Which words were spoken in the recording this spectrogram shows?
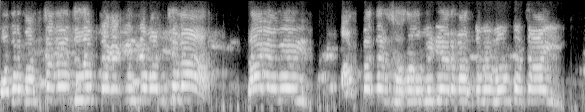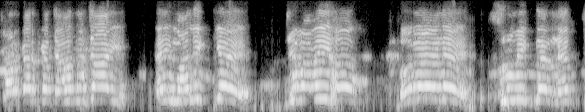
তাদের বাচ্চাদের দুধের টাকা কিনতে পারছে না। তাই আমি আপনাদের সোশ্যাল মিডিয়ার মাধ্যমে বলতে চাই, সরকারকে জানাতে চাই, এই মালিককে যেভাবেই হোক ধরে এনে শ্রমিকদের ন্যায্য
